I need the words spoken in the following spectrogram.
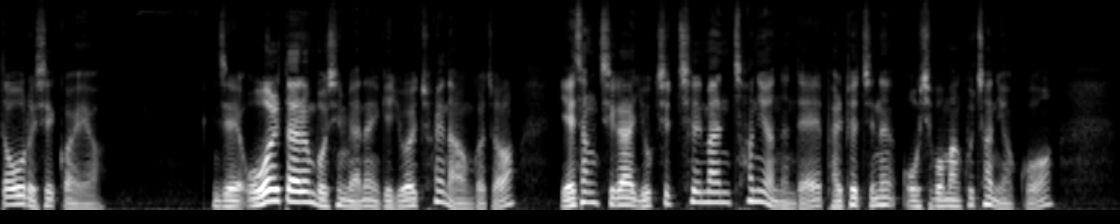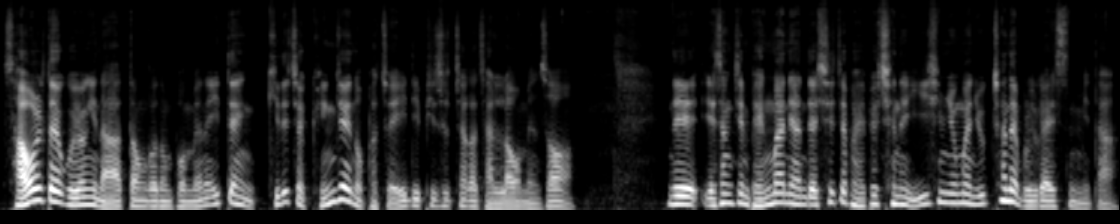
떠오르실 거예요. 이제 5월 달은 보시면은 이게 6월 초에 나온 거죠. 예상치가 67만 1000이었는데 발표치는 55만 9천이었고 4월 달 고용이 나왔던 거는 보면은 이땐 기대치가 굉장히 높았죠. ADP 숫자가 잘 나오면서 근데 예상치는 100만이었는데 실제 발표치는 26만 6천에 불과했습니다.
